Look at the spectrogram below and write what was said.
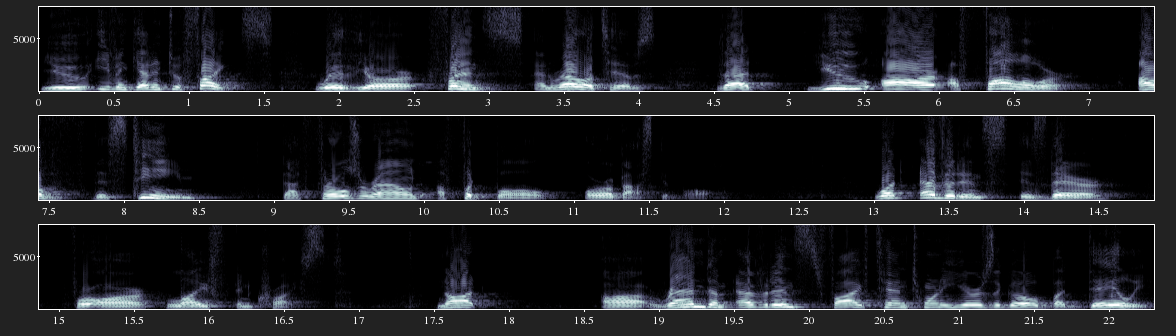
you even get into fights with your friends and relatives that you are a follower of this team that throws around a football or a basketball? What evidence is there for our life in Christ? Not uh, random evidence 5, 10, 20 years ago, but daily.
